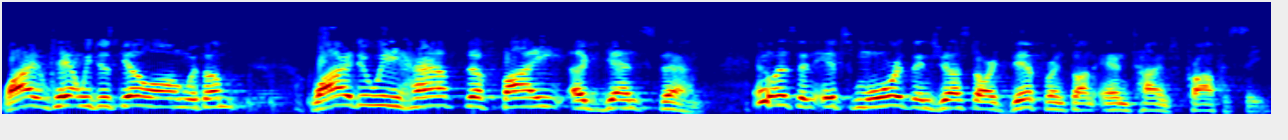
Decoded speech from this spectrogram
Why can't we just get along with them? Why do we have to fight against them? And listen, it's more than just our difference on end times prophecy.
